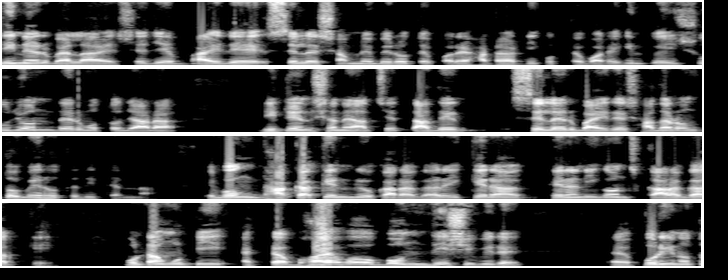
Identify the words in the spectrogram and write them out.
দিনের বেলায় সে যে বাইরে সেলের সামনে বেরোতে পারে, হাঁটাহাঁটি করতে পারে, কিন্তু এই সুজনদের মতো যারা ডিটেনশনে আছে, তাদের সেলের বাইরে সাধারণত বের হতে দিতেন না। এবং ঢাকা কেন্দ্রীয় কারাগার, এই কেরা, কেরানীগঞ্জ কারাগারকে মোটামুটি একটা ভয়াবহ বন্দি শিবিরে পরিণত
